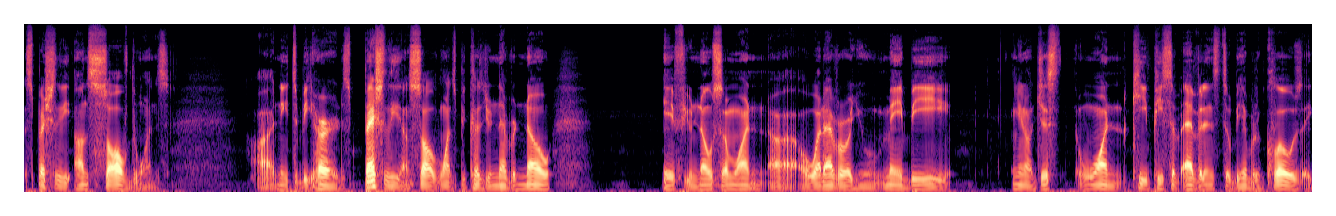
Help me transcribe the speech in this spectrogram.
especially the unsolved ones, uh, need to be heard, especially the unsolved ones, because you never know if you know someone uh, or whatever, or you may be, you know, just one key piece of evidence to be able to close a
